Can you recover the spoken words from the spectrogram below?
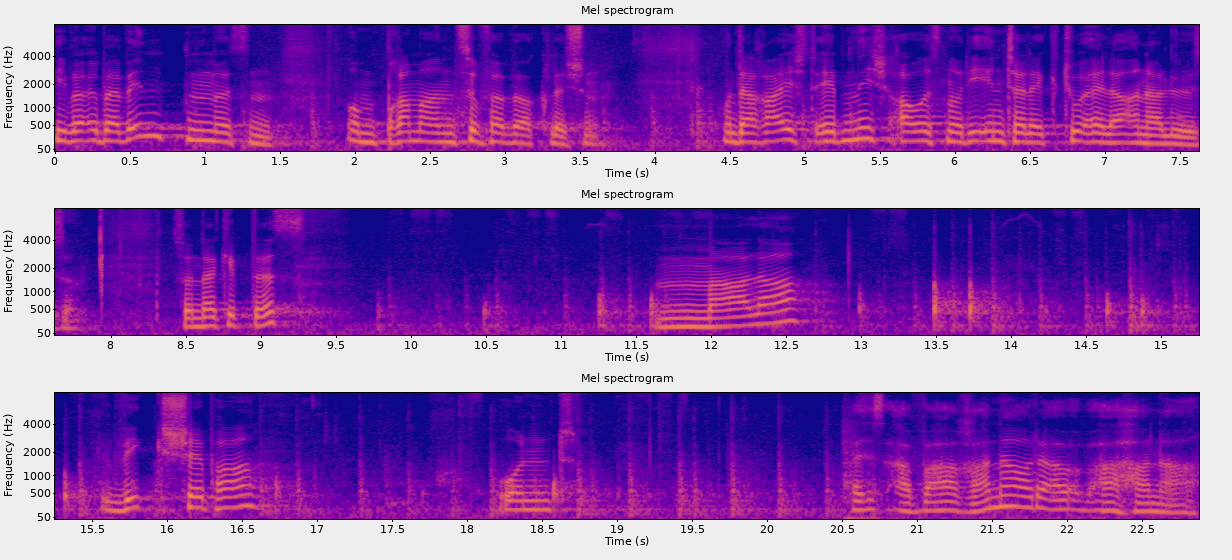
die wir überwinden müssen, um Brahman zu verwirklichen. Und da reicht eben nicht aus nur die intellektuelle Analyse, sondern da gibt es Mala, Vikshepa und heißt es Avarana oder Avahana?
